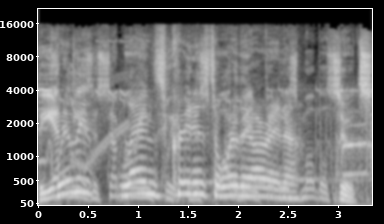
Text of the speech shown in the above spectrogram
The enemy Really is a submarine lends fleet credence to where they are right now. Mobile suits.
